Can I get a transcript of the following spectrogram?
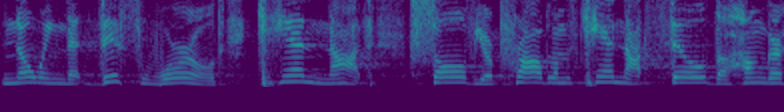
knowing that this world cannot solve your problems, cannot fill the hunger,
